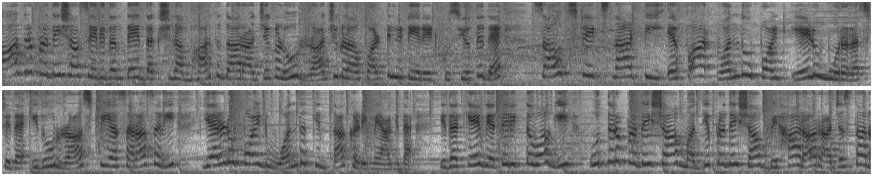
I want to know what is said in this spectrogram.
ಆಂಧ್ರಪ್ರದೇಶ ಸೇರಿದಂತೆ ದಕ್ಷಿಣ ಭಾರತದ ರಾಜ್ಯಗಳು ರಾಜ್ಯಗಳ ಫರ್ಟಿಲಿಟಿ ರೇಟ್ ಕುಸಿಯುತ್ತಿದೆ. ಸೌತ್ ಸ್ಟೇಟ್ಸ್ನ ಆರ್ ಒಂದು ಪಾಯಿಂಟ್ ಏಳು ಮೂರರಷ್ಟಿದೆ. ಇದು ರಾಷ್ಟ್ರೀಯ ಸರಾಸರಿ ಎರಡು ಪಾಯಿಂಟ್ ಒಂದಕ್ಕಿಂತ ಕಡಿಮೆಯಾಗಿದೆ. ಇದಕ್ಕೆ ವ್ಯತಿರಿಕ್ತವಾಗಿ ಉತ್ತರ ಪ್ರದೇಶ ಮಧ್ಯಪ್ರದೇಶ ಬಿಹಾರ, ರಾಜಸ್ಥಾನ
